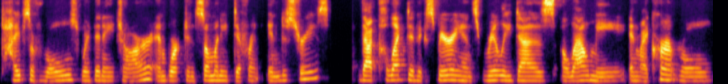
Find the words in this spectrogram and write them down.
types of roles within HR and worked in so many different industries. That collective experience really does allow me in my current role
